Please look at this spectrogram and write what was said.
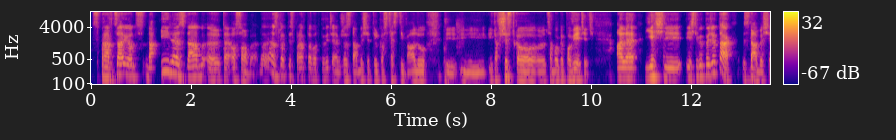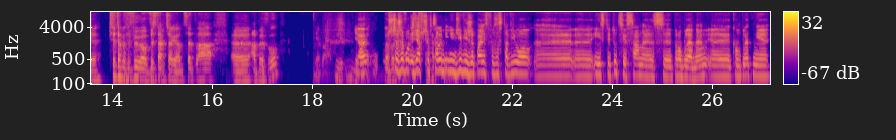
sprawdzając na ile znam e, tę osobę. No ja zgodnie z prawdą odpowiedziałem, że znamy się tylko z festiwalu i, i, i to wszystko, co mogę powiedzieć. Ale jeśli, jeśli bym powiedział tak, znamy się, czy to by było wystarczające dla e, ABW? nie ma. Nie, nie e, Szczerze powiedziawszy, wcale mnie nie dziwi, że państwo zostawiło e, e, instytucje same z problemem, e, kompletnie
